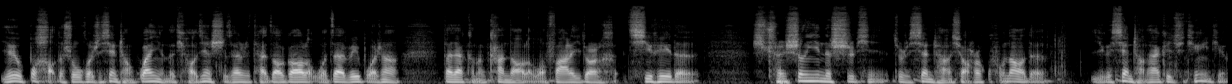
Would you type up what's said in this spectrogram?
也有不好的收获，是现场观影的条件实在是太糟糕了。我在微博上，大家可能看到了，我发了一段很漆黑的纯声音的视频，就是现场小孩哭闹的一个现场，大家可以去听一听。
